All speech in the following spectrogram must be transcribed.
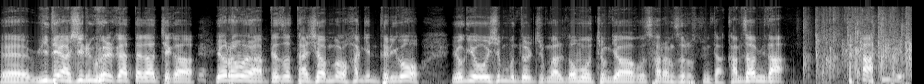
예, 위대하시는 걸 갖다가 제가 여러분 앞에서 다시 한번 확인 드리고 여기 오신 분들 정말 너무 존경하고 사랑스럽습니다. 감사합니다.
